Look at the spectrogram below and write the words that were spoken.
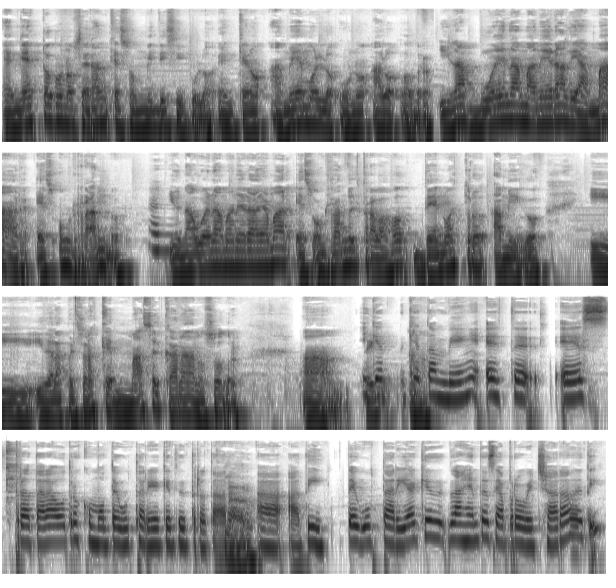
En esto conocerán que son mis discípulos, en que nos amemos los unos a los otros. Y una buena manera de amar es honrando. Y una buena manera de amar es honrando el trabajo de nuestros amigos y, y de las personas que más cercanas a nosotros. Um, Y que, que también este, es tratar a otros como te gustaría que te trataran Claro. a, a ti. ¿Te gustaría que la gente se aprovechara de ti,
